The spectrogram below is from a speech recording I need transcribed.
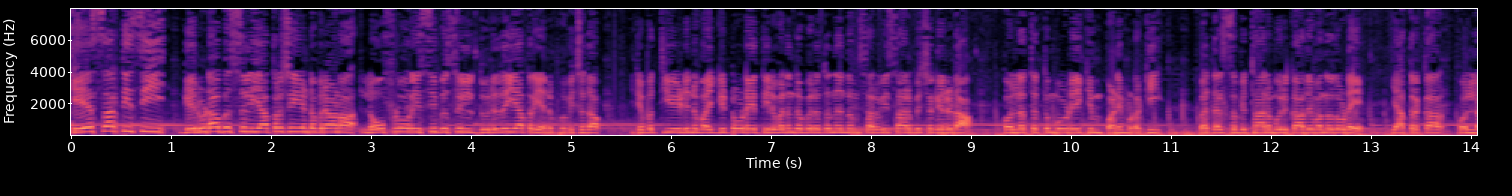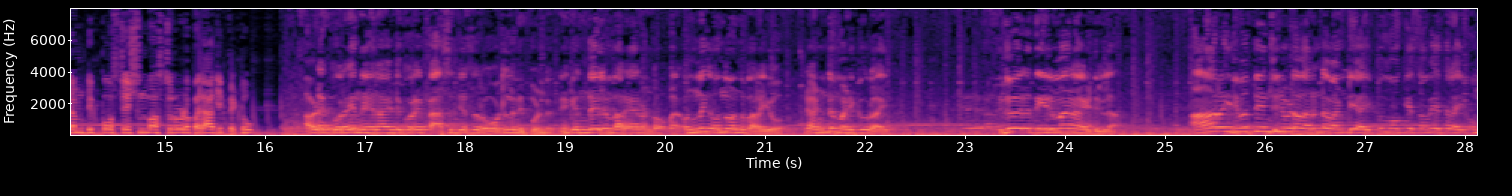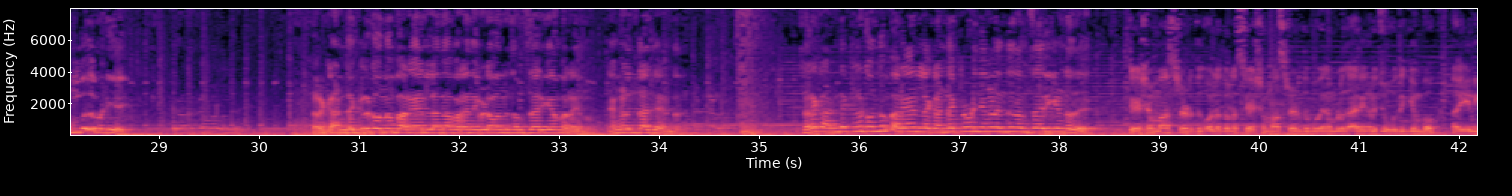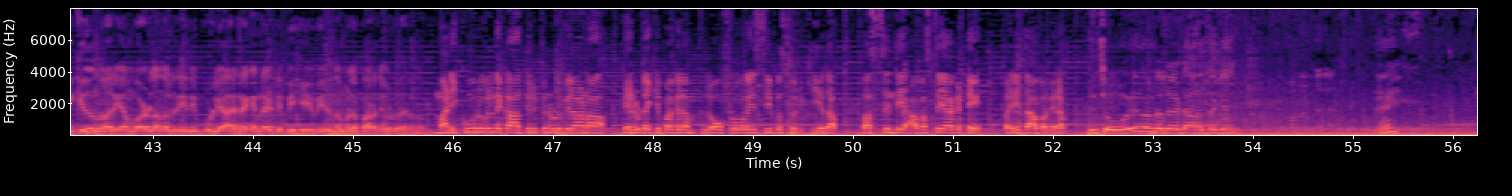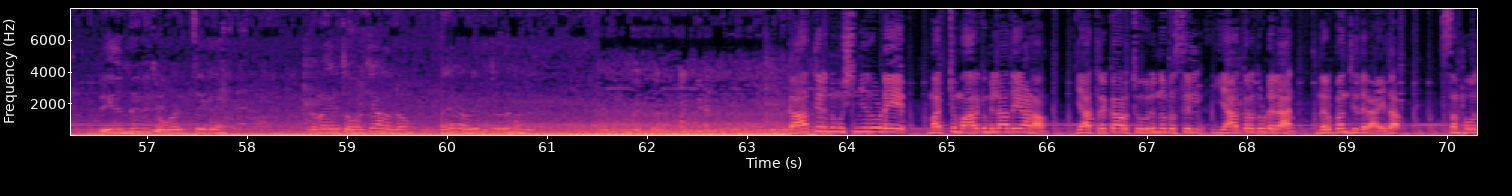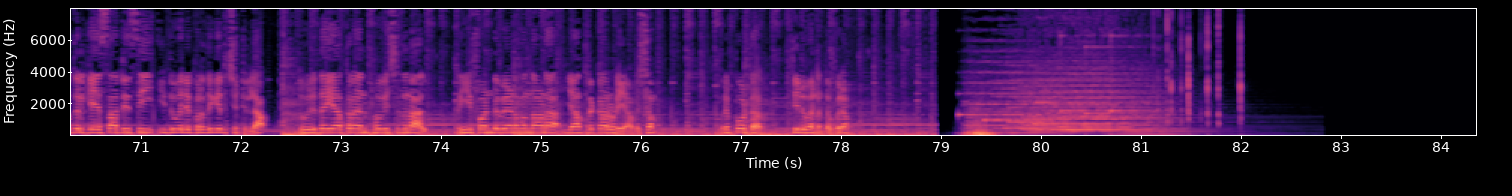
K S R T C Garuda ബസ്സിൽ യാത്ര ചെയ്യേണ്ടവരാണ് ലോ ഫ്ലോർ എ സി ബസ്സിൽ ദുരിതയാത്ര അനുഭവിച്ചത് ഇരുപത്തിയേഴിന് വൈകിട്ടോടെ തിരുവനന്തപുരത്ത് നിന്നും സർവീസ് ആരംഭിച്ച ഗരുഡ കൊല്ലത്തെത്തുമ്പോഴേക്കും പണിമുടക്കി ബദൽ സംവിധാനം ഒരുക്കാതെ വന്നതോടെ യാത്രക്കാർ കൊല്ലം ഡിപ്പോ സ്റ്റേഷൻ മാസ്റ്ററോട് പരാതിപ്പെട്ടു. അവിടെ കുറെ നേരമായിട്ട് കുറെ പാസഞ്ചേഴ്സ് റോഡിൽ നിൽപ്പുണ്ട് നിങ്ങൾക്ക് എന്തെങ്കിലും പറയാനുണ്ടോ? ഒന്ന് ഒന്ന് വന്ന് പറയുമോ രണ്ട് മണിക്കൂറായി. ഇതുവരെ തീരുമാനമായിട്ടില്ല. ആറ് ഇരുപത്തിയഞ്ചിന് ഇവിടെ വരേണ്ട വണ്ടിയായി. ഇപ്പൊ നോക്കിയ സമയത്തിലായി ഒമ്പത് മണിയായി. സാറെ കണ്ടക്ടർക്ക് ഒന്നും പറയാനില്ല എന്നാ പറയുന്നത്. ഇവിടെ വന്ന് സംസാരിക്കാൻ പറയുന്നു. ഞങ്ങൾ എന്താ ചെയ്യേണ്ടത്? സാറെ കണ്ടക്ടർക്ക് ഒന്നും പറയാനില്ല. കണ്ടക്ടറോട് ഞങ്ങൾ എന്ത് സംസാരിക്കേണ്ടത്? സ്റ്റേഷൻ മാസ്റ്റർ അടുത്ത് കൊല്ലത്തുള്ള സ്റ്റേഷൻ മാസ്റ്റർ അടുത്ത് പോയി നമ്മൾ കാര്യങ്ങൾ ചോദിക്കുമ്പോൾ എനിക്കിതൊന്നും അറിയാൻ പാടില്ല എന്നുള്ള രീതി പുള്ളി അരകനായിട്ട് ബിഹേവ് ചെയ്ത് നമ്മളെ പറഞ്ഞു വിടുമായിരുന്നു. മണിക്കൂറുകളുടെ കാത്തിരിപ്പിനൊടുവിലാണ് കരുടയ്ക്ക് പകരം low floor A C bus ഒരുക്കിയത്. ബസിന്റെ അവസ്ഥയാകട്ടെ പരിതാപകരം. ഇത് ചോരുന്നുണ്ടല്ലോ ഏട്ടാ അകത്തൊക്കെ? ഏ? ഇത് ഇതിന്റെ ഇത് ചോർച്ചയൊക്കെ ഇത് ഭയങ്കര ചോർച്ചയാണല്ലോ. ഏ അവിടെയൊക്കെ ചോരുന്നുണ്ട്. കാത്തിരുന്ന് മുഷിഞ്ഞതോടെ മറ്റു മാർഗമില്ലാതെയാണ് യാത്രക്കാർ ചോരുന്ന ബസ്സിൽ യാത്ര തുടരാൻ നിർബന്ധിതരായത്. സംഭവത്തിൽ കെ ഇതുവരെ പ്രതികരിച്ചിട്ടില്ല. ദുരിതയാത്ര അനുഭവിച്ചതിനാൽ റീഫണ്ട് വേണമെന്നാണ് യാത്രക്കാരുടെ ആവശ്യം. റിപ്പോർട്ടർ തിരുവനന്തപുരം.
